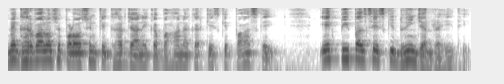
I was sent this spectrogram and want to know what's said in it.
मैं घर वालों से पड़ोसिन के घर जाने का बहाना करके इसके पास गई। एक पीपल से इसकी धुई जल रही थी।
